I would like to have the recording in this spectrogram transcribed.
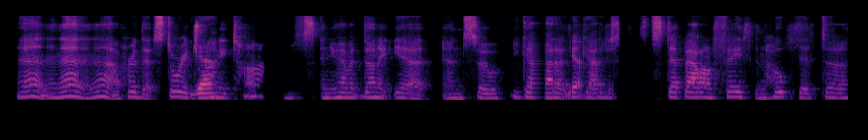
and and then and then I've heard that story yeah. 20 times, and you haven't done it yet. And so you gotta yeah. gotta just step out on faith and hope that uh,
